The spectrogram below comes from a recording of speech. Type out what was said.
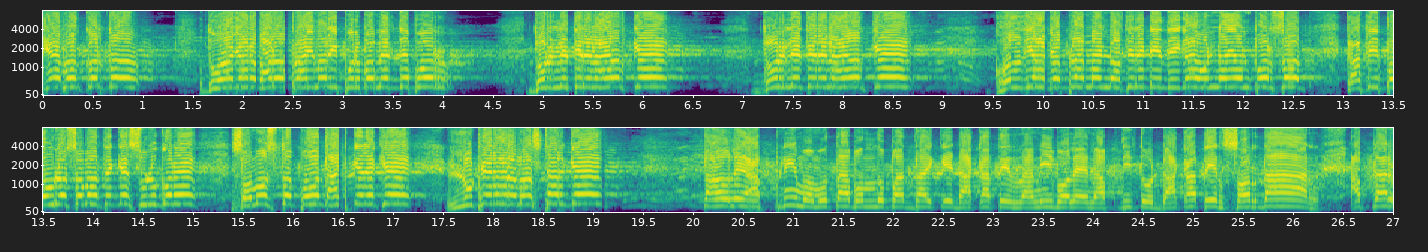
কে ভোগ করত? দু বারো প্রাইমারি পূর্ব মেদিনীপুর। দুর্নীতির নায়ককে দুর্নীতির নায়ককে হলদিয়া ডেভেলপমেন্ট অথরিটি দীঘা উন্নয়ন পর্ষদ, কাঁথি পৌরসভা থেকে শুরু করে সমস্ত পদ আটকে রেখে লুটেরার মাস্টারকে তাহলে আপনি মমতা বন্দ্যোপাধ্যায়কে ডাকাতের রানী বলেন। আপনি তো ডাকাতের সর্দার। আপনার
